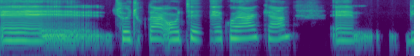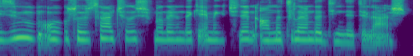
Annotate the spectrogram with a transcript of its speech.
e, çocuklar ortaya koyarken e, bizim o sosyal çalışmalarındaki emekçilerin anlatılarını da dinlediler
